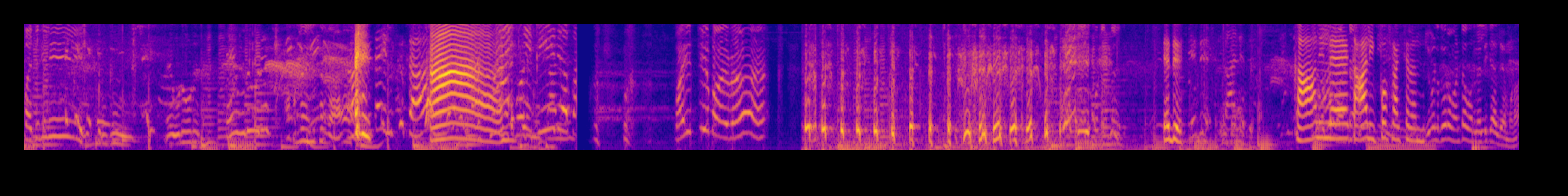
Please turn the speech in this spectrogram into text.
பச்சைக்கிளி. விடு விடு. விடு விடு. அப்படிதான் இழுக்கிறதா ஆ. எது? காலில் கால் இப்போ ஃப்ராக்சர் வந்து. இவ்வளவு தூரம் வந்துட்டா ஒரு நெல்லிக்காய் இல்லையாமா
